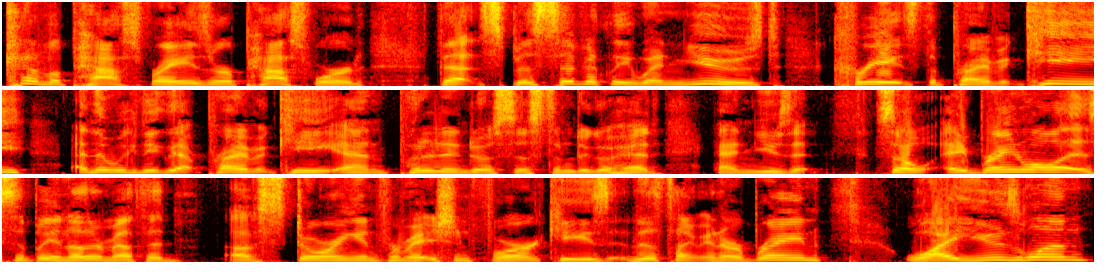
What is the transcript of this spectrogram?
kind of a passphrase or a password that specifically, when used, creates the private key. And then we can take that private key and put it into a system to go ahead and use it. So a brain wallet is simply another method of storing information for our keys, this time in our brain. Why use one?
